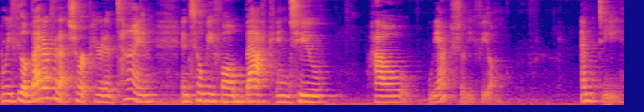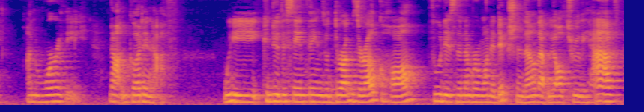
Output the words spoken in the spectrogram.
And we feel better for that short period of time until we fall back into how we actually feel empty, unworthy, not good enough. We can do the same things with drugs or alcohol. Food is the number one addiction, though, that we all truly have.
